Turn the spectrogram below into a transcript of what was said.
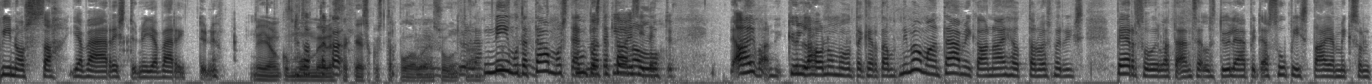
vinossa ja vääristynyt ja värittynyt. Ja jonkun muun mielestä keskustapuolueen suuntaan. Kyllä. Niin, mutta tämä on musta tuntuu, että tämä on ollut... Aivan, kyllä on monta kertaa, mutta nimenomaan tämä, mikä on aiheuttanut esimerkiksi persuilla tämän sellaista yleä pitää supistaa ja miksi on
